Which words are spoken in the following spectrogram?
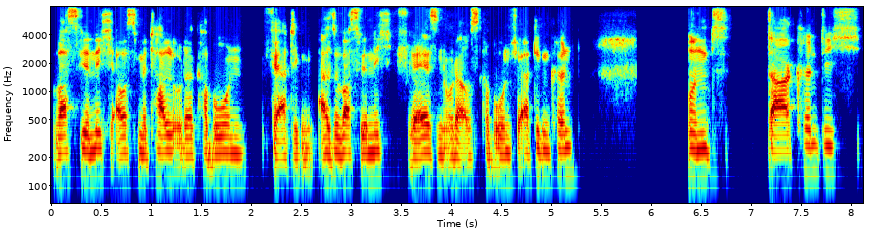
was wir nicht aus Metall oder Carbon fertigen, also was wir nicht fräsen oder aus Carbon fertigen können. Und da könnte ich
